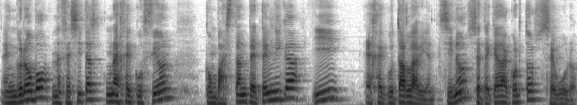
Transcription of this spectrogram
en grobo necesitas una ejecución con bastante técnica y ejecutarla bien. Si no, se te queda corto seguro.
